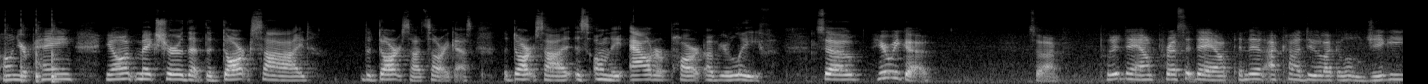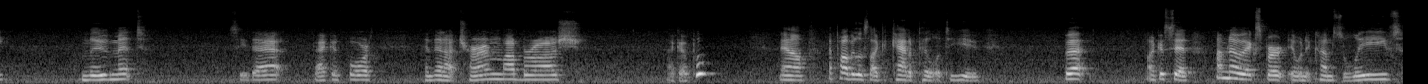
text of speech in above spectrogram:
on your pane, you want to make sure that the dark side, the dark side, sorry guys, the dark side is on the outer part of your leaf. So here we go. So I put it down, press it down, and then I kind of do like a little jiggy movement See that? Back and forth. And then I turn my brush. I go poop. Now, that probably looks like a caterpillar to you. But, like I said, I'm no expert when it comes to leaves.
